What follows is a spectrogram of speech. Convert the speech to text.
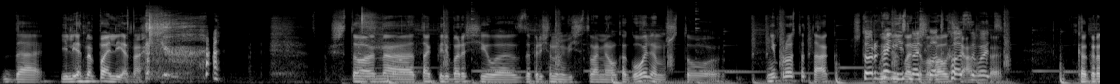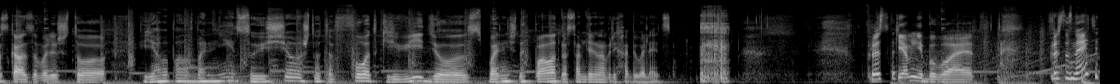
да, Елена Полена, что она так переборщила с запрещенными веществами и алкоголем, что не просто так Что организм начал отказывать. Как рассказывали, что я попала в больницу, еще что-то, фотки, видео с больничных палат, на самом деле она в рехабе валяется. Просто С кем не бывает. Просто, знаете,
